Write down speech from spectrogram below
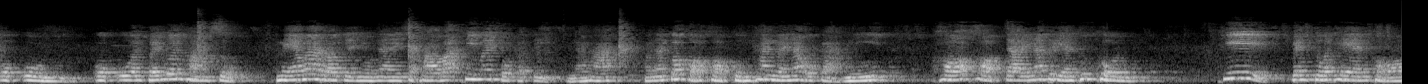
อบอุ่น อบอวลไปด้วยความสุข แม้ว่าเราจะอยู่ในสภาวะที่ไม่ปกตินะคะเพราะฉะนั้นก็ขอขอบคุณท่านไว้ณโอกาสนี้ ขอขอบใจนักเรียนทุกคน ที่เป็นตัวแทนของ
